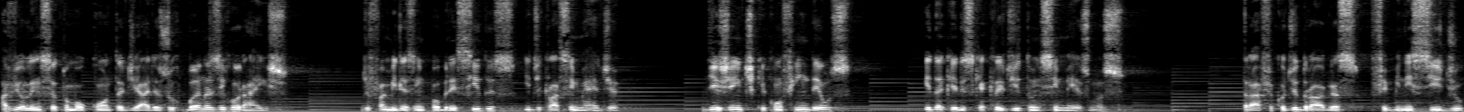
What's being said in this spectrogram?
a violência tomou conta de áreas urbanas e rurais, de famílias empobrecidas e de classe média, de gente que confia em Deus e daqueles que acreditam em si mesmos. Tráfico de drogas, feminicídio,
